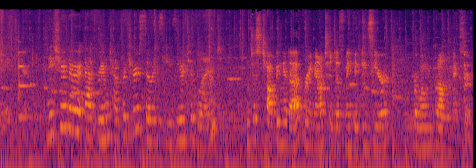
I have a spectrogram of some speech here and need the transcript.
Right here. Make sure they're at room temperature so it's easier to blend. I'm just chopping it up right now to just make it easier for when we put on the mixer.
